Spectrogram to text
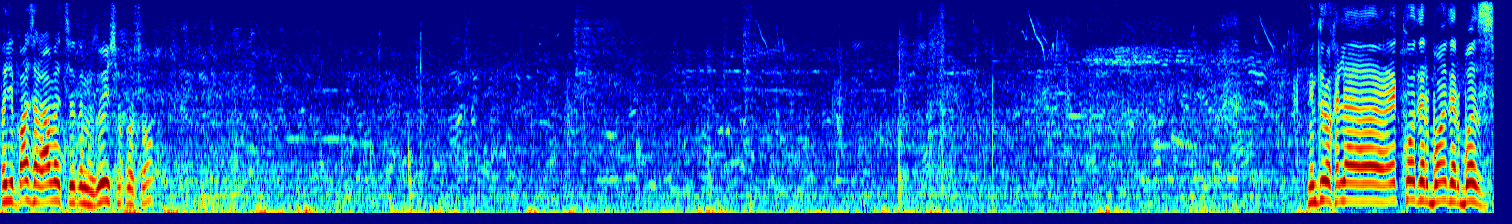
હજી પાછળ આવે છે તમે જોઈ શકો છો. મિત્રો ખાલી એકોતેર બોતેર બસ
